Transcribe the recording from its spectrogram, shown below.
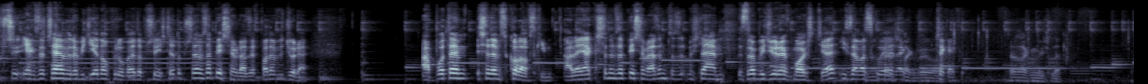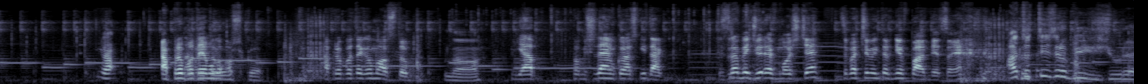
przy, jak zacząłem robić jedną próbę do przyjścia, to przyszedłem za pierwszym razem, wpadłem w dziurę. A potem szedłem z Kolowskim, ale jak szedłem za pierwszym razem, to z- myślałem zrobić dziurę w moście i zamaskuję No, też tak było. Czekaj. Też tak myślę. No, a propos, Dawaj to tego, łóżko. a propos tego mostu, No. ja pomyślałem Kolowski tak, zrobię dziurę w moście, zobaczymy kto w nie wpadnie, co nie? A to ty zrobiłeś dziurę.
